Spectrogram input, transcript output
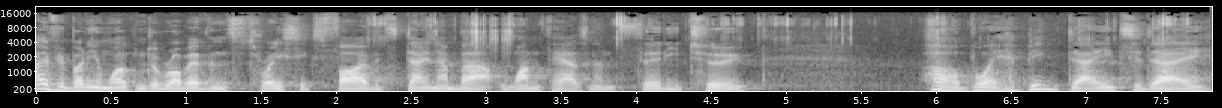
Hi, everybody, and welcome to Rob Evans 365. It's day number 1032. Oh boy, a big day today.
